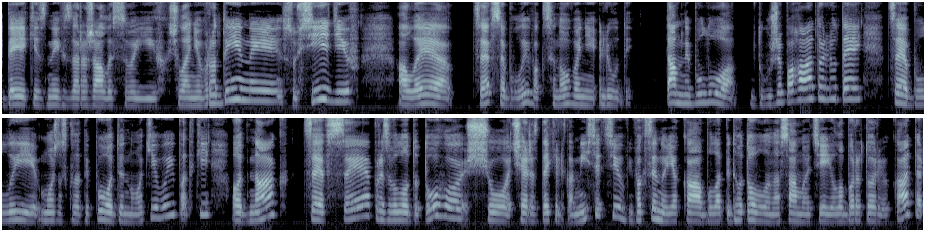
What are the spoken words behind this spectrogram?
Деякі з них заражали своїх членів родини, сусідів, але це все були вакциновані люди. Там не було дуже багато людей, це були, можна сказати, поодинокі випадки, однак. Це все призвело до того, що через декілька місяців вакцину, яка була підготовлена саме цією лабораторією Катер,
